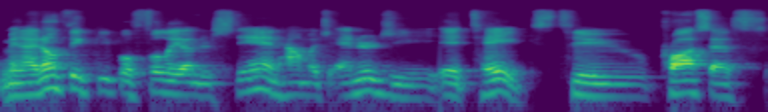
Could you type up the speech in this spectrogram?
I mean, I don't think people fully understand how much energy it takes to process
